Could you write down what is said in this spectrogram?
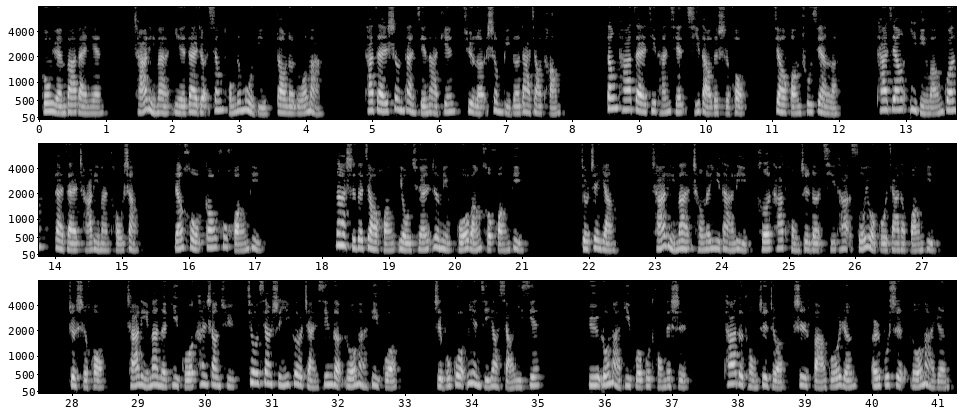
公元八百年，查理曼也带着相同的目的到了罗马。他在圣诞节那天去了圣彼得大教堂。当他在祭坛前祈祷的时候，教皇出现了。他将一顶王冠戴在查理曼头上，然后高呼“皇帝”。那时的教皇有权任命国王和皇帝。就这样，查理曼成了意大利和他统治的其他所有国家的皇帝。这时候，查理曼的帝国看上去就像是一个崭新的罗马帝国。只不过面积要小一些。与罗马帝国不同的是，他的统治者是法国人，而不是罗马人。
